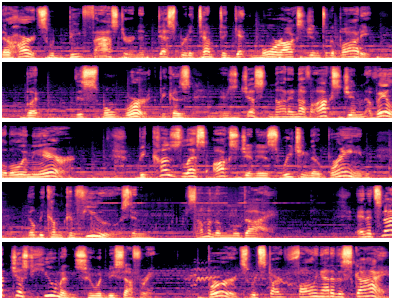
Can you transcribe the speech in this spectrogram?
Their hearts would beat faster in a desperate attempt to get more oxygen to the body. But this won't work because there's just not enough oxygen available in the air. Because less oxygen is reaching their brain, they'll become confused and some of them will die. And it's not just humans who would be suffering. Birds would start falling out of the sky.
